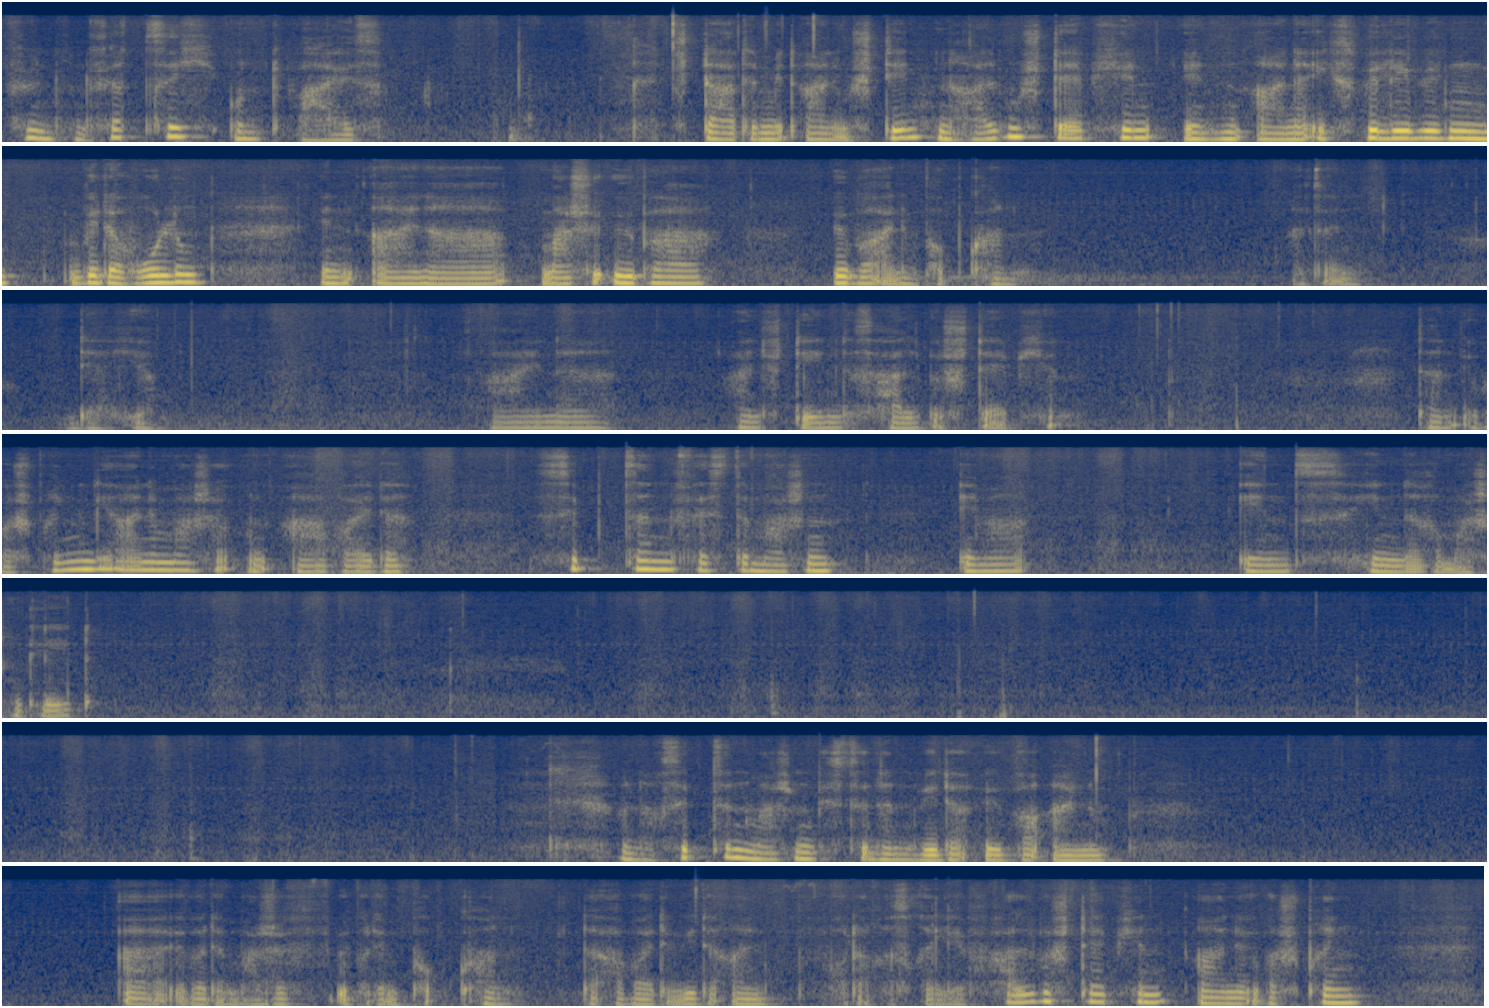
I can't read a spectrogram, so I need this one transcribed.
45 und weiß. Starte mit einem stehenden halben Stäbchen in einer x-beliebigen Wiederholung in einer Masche über, über einem Popcorn. Also in, in der hier. Eine, ein stehendes halbes Stäbchen. Dann überspringe die eine Masche und arbeite 17 feste Maschen immer ins hintere Maschenglied. Und nach 17 Maschen bist du dann wieder über einem äh, über der Masche, über dem Popcorn. Da arbeite wieder ein vorderes Relief halbe Stäbchen, eine überspringen,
